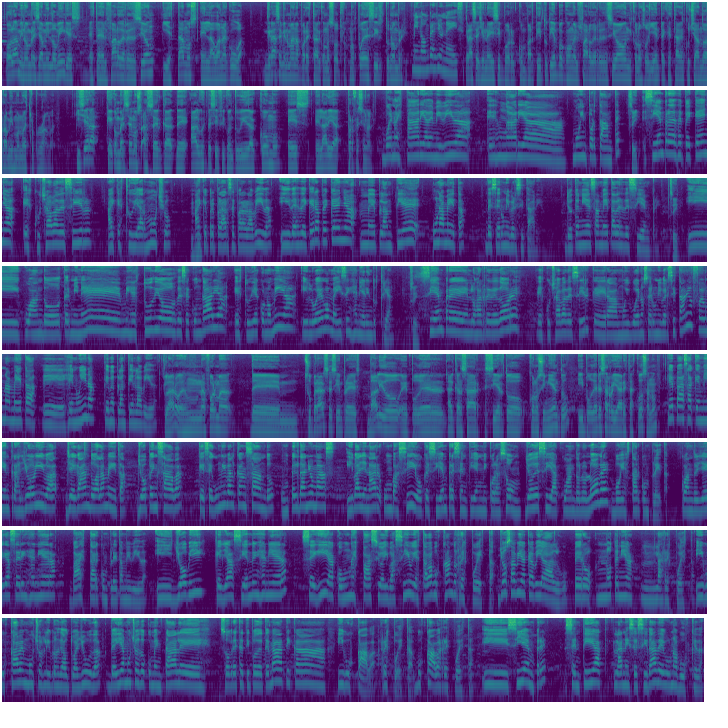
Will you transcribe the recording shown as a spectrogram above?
Hola, mi nombre es Yamil Domínguez, este es el Faro de Redención y estamos en La Habana, Cuba. Gracias, mi hermana, por estar con nosotros. ¿Nos puedes decir tu nombre? Mi nombre es Yuneisi. Gracias, Yuneisi, por compartir tu tiempo con el Faro de Redención y con los oyentes que están escuchando ahora mismo nuestro programa. Quisiera que conversemos acerca de algo específico en tu vida, cómo es el área profesional. Bueno, esta área de mi vida es un área muy importante. Sí. Siempre desde pequeña escuchaba decir hay que estudiar mucho, hay que prepararse para la vida. Y desde que era pequeña me planteé una meta de ser universitaria. Yo tenía esa meta desde siempre. Sí. Y cuando terminé mis estudios de secundaria, estudié economía y luego me hice ingeniera industrial. Sí. Siempre en los alrededores escuchaba decir que era muy bueno ser universitario. Fue una meta eh, genuina que me planteé en la vida. Claro, es una forma de mm, superarse siempre es válido eh, poder alcanzar cierto conocimiento y poder desarrollar estas cosas, ¿no? ¿Qué pasa? Que mientras yo iba llegando a la meta, yo pensaba que según iba alcanzando un peldaño más, iba a llenar un vacío que siempre sentía en mi corazón. Yo decía, cuando lo logre, voy a estar completa. Cuando llegue a ser ingeniera, va a estar completa mi vida. Y yo vi que ya siendo ingeniera, seguía con un espacio ahí vacío y estaba buscando respuesta. Yo sabía que había algo, pero no tenía la respuesta. Y buscaba en muchos libros de autoayuda, veía muchos documentales sobre este tipo de temática y buscaba respuesta, buscaba respuesta. Y siempre sentía la necesidad de una búsqueda.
